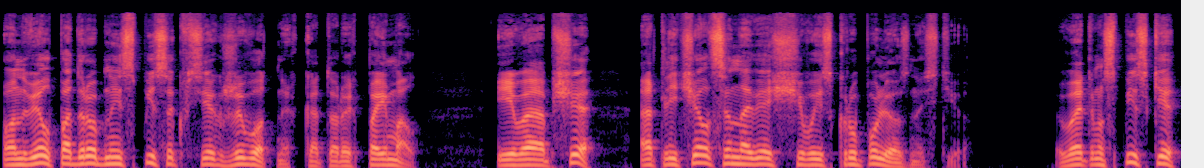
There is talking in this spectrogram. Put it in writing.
Он вел подробный список всех животных, которых поймал, и вообще отличался навязчивой скрупулезностью. В этом списке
